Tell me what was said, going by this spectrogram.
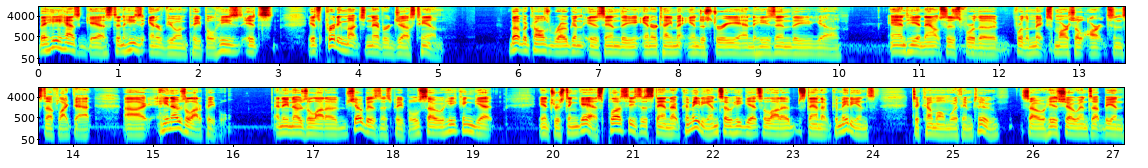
But he has guests and he's interviewing people. He's it's it's pretty much never just him. But because Rogan is in the entertainment industry and he's in the uh, and he announces for the for the mixed martial arts and stuff like that, uh, he knows a lot of people, and he knows a lot of show business people, so he can get interesting guests. Plus, he's a stand-up comedian, so he gets a lot of stand-up comedians to come on with him too. So his show ends up being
